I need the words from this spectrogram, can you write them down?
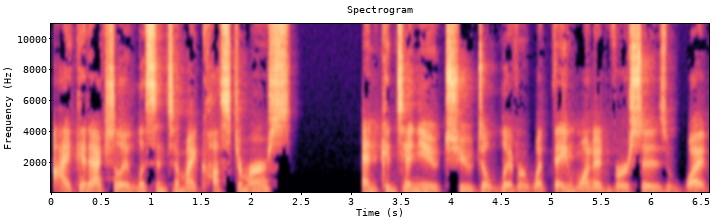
I could actually listen to my customers and continue to deliver what they wanted versus what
